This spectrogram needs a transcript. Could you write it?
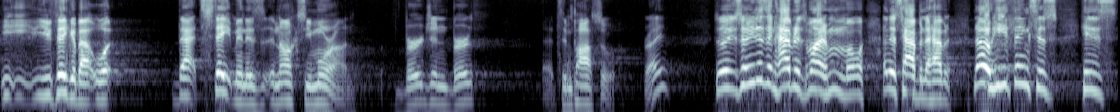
You think about what that statement is an oxymoron. Virgin birth? That's impossible, right? So, so he doesn't have in his mind, hmm, this happened to happen. No, he thinks his, his,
